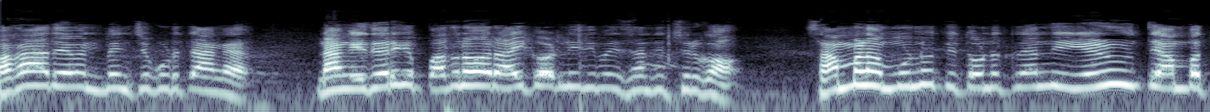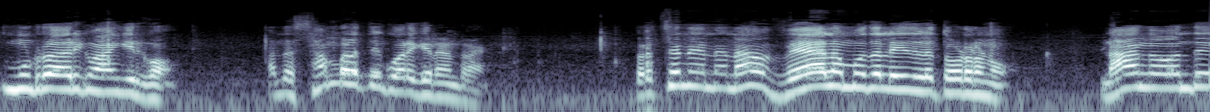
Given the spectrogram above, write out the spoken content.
மகாதேவன் பெஞ்சு கொடுத்தாங்க. நாங்கள் இது வரைக்கும் பதினோரு ஹைகோர்ட் நீதிபதி சந்திச்சிருக்கோம். சம்பளம் முந்நூற்றி தொண்ணூற்றுலேருந்து எழுநூற்றி ஐம்பத்தி மூணு ரூபா வரைக்கும் வாங்கியிருக்கோம். அந்த சம்பளத்தையும் குறைக்கிறேன்றாங்க. பிரச்சனை என்னன்னா வேலை முதல்ல இதில் தொடரணும். நாங்கள் வந்து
